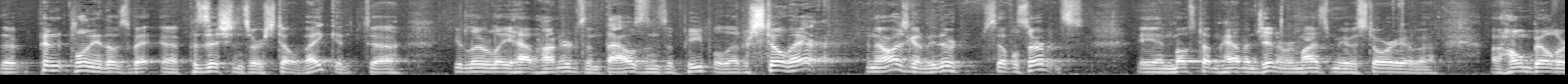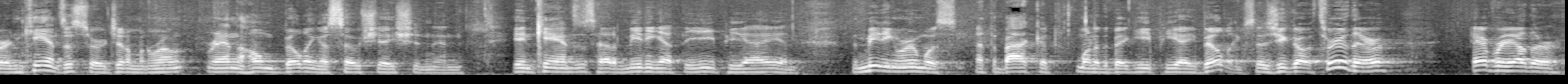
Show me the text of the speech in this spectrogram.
The, plenty of those uh, positions are still vacant, uh, you literally have hundreds and thousands of people that are still there. And they're always going to be there, civil servants. And most of them have agenda. It reminds me of a story of a, a home builder in Kansas, or a gentleman ran, ran the Home Building Association in, in Kansas, had a meeting at the EPA, and the meeting room was at the back of one of the big EPA buildings. As you go through there, every other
